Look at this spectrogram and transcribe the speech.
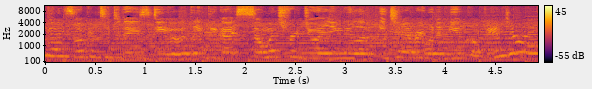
guys, welcome to today's Devo. Thank you guys so much for joining. We love each and every one of you. Hope you enjoy.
